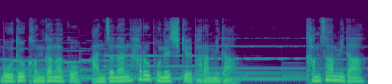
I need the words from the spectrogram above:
모두 건강하고 안전한 하루 보내시길 바랍니다. 감사합니다.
